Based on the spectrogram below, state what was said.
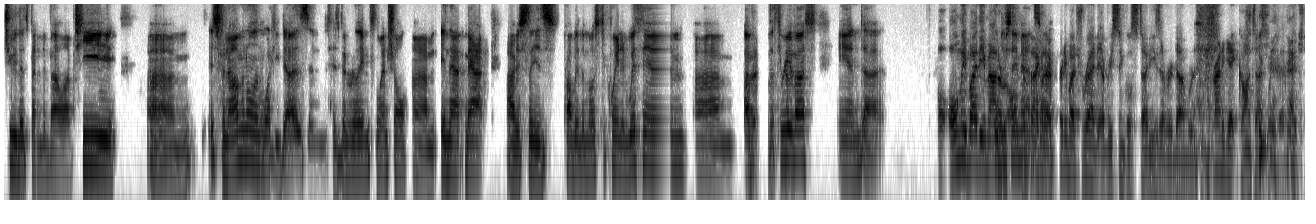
shoe that's been developed. He um, is phenomenal in what he does and has been really influential um, in that. Matt obviously is probably the most acquainted with him um, of the three of us, and uh, only by the amount of say, the fact that I've pretty much read every single study he's ever done. We're trying to get contact with him. Which,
